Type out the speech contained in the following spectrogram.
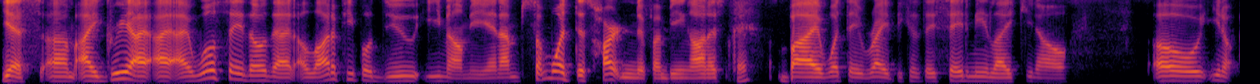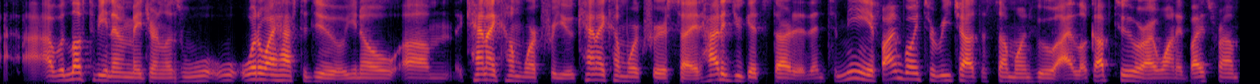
Yes, um, I agree. I, I, I, will say though that a lot of people do email me, and I'm somewhat disheartened, if I'm being honest, okay. by what they write because they say to me like, you know, oh, you know, I, I would love to be an MMA journalist. W- what do I have to do? You know, um, can I come work for you? Can I come work for your site? How did you get started? And to me, if I'm going to reach out to someone who I look up to or I want advice from,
